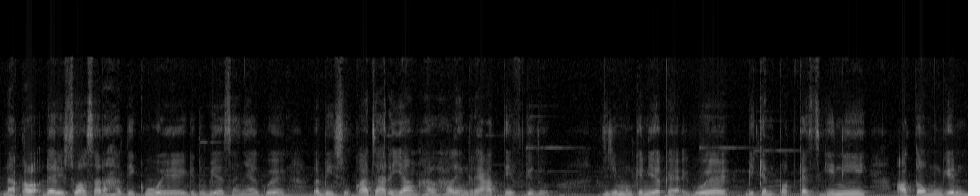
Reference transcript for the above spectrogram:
nah kalau dari suasana hati gue gitu biasanya gue lebih suka cari yang hal-hal yang kreatif gitu. Jadi mungkin ya kayak gue bikin podcast gini atau mungkin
